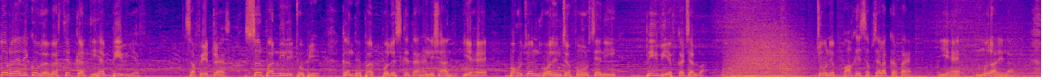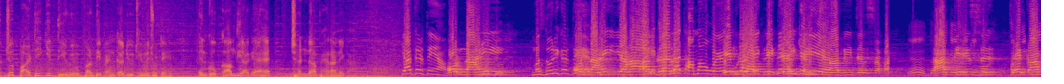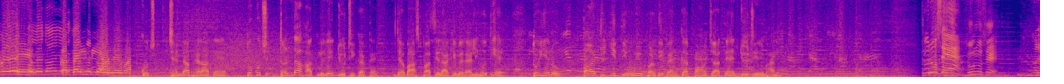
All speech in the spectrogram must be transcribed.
तो रैली को व्यवस्थित करती है बीवीएफ सफ़ेद ड्रेस सिर पर नीली टोपी कंधे पर पुलिस के तरह निशान। यह है बहुजन वॉलेंटियर फोर्स यानी बीवीएफ का जलवा जो उन्हें बाकी सबसे अलग करता है। ये है मुरारी लाल जो पार्टी की दी हुई वर्दी पहनकर ड्यूटी में जुटे हैं। इनको काम दिया गया है झंडा फहराने का। क्या करते हैं आप? और ना ही मजदूरी करते और हैं। ना ही यहाँ झंडा थामा हुआ है पूरा ये कितने दिन के लिए है? जनसभा। आपके इस कुछ झंडा फहराते हैं तो कुछ डंडा हाथ में ले ड्यूटी करते हैं। जब आसपास इलाके में रैली होती है तो ये लोग पार्टी की दी हुई वर्दी पहनकर पहुँच जाते हैं ड्यूटी निभाने। शुरू से शुरू से।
